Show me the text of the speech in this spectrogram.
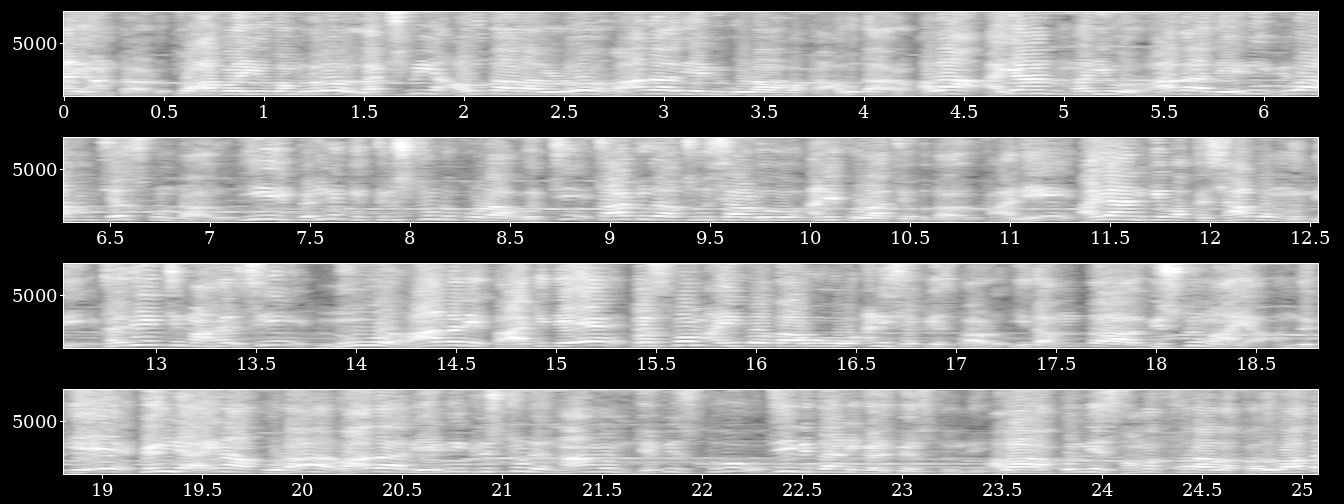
అని అంటాడు. ద్వాపర యుగంలో లక్ష్మీ అవతారాలలో రాధాదేవి కూడా ఒక అవతారం. అలా అయాన్ మరియు రాధాదేవి వివాహం చేసుకుంటారు. ఈ పెళ్ళికి కృష్ణుడు కూడా వచ్చి చాటుగా చూశాడు అని కూడా చెబుతారు. కానీ అయాన్కి ఒక శాపం ఉంది. దదీచి మహర్షి నువ్వు రాధని తాకితే భస్మం అయిపోతావు అని శపిస్తాడు ఇదంతా విష్ణుమాయ. అందుకే పెళ్ళి అయినా కూడా రాధాదేవి కృష్ణుడి నామం జపిస్తూ జీవితాన్ని గడిపేస్తుంది. అలా కొన్ని సంవత్సరాల తరువాత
